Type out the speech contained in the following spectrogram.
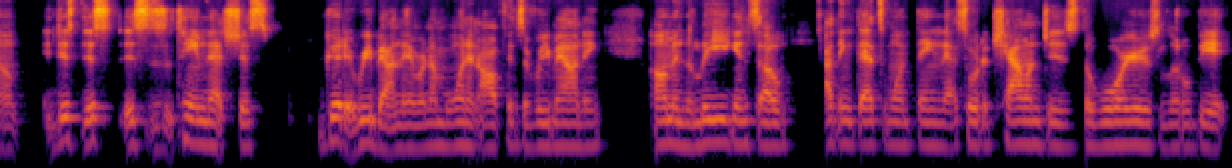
um, just this this is a team that's just good at rebounding. Were number one in offensive rebounding um in the league, and so I think that's one thing that sort of challenges the Warriors a little bit.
